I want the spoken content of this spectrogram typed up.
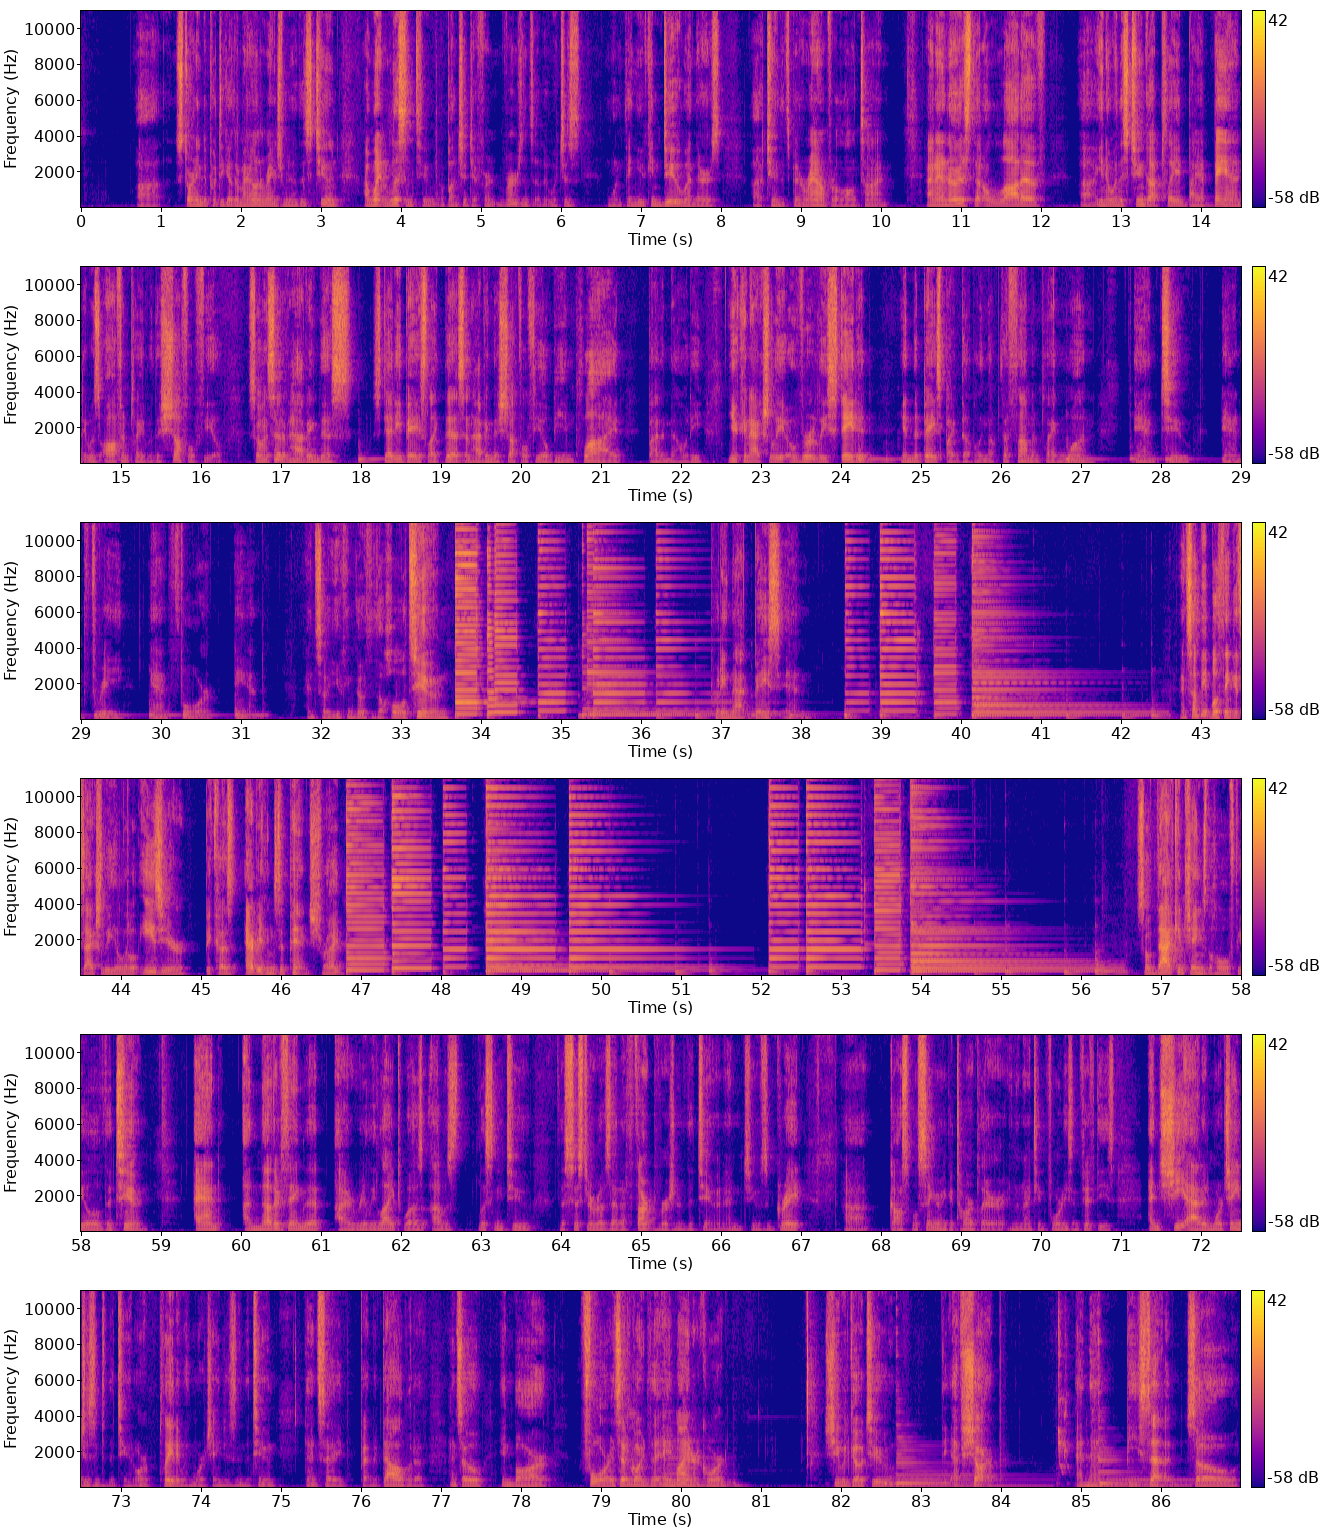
uh, starting to put together my own arrangement of this tune, I went and listened to a bunch of different versions of it, which is one thing you can do when there's a tune that's been around for a long time. And I noticed that a lot of, uh, you know, when this tune got played by a band, it was often played with a shuffle feel. So instead of having this steady bass like this and having the shuffle feel be implied by the melody, you can actually overtly state it in the bass by doubling up the thumb and playing one and two and three and four and. And so you can go through the whole tune putting that bass in. And some people think it's actually a little easier because everything's a pinch, right? So that can change the whole feel of the tune. And another thing that I really liked was I was listening to the Sister Rosetta Tharpe version of the tune, and she was a great uh, gospel singer and guitar player in the 1940s and 50s. And she added more changes into the tune, or played it with more changes in the tune than, say, Fred McDowell would have. And so in bar four, instead of going to the A minor chord, she would go to the F sharp and then B7. So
